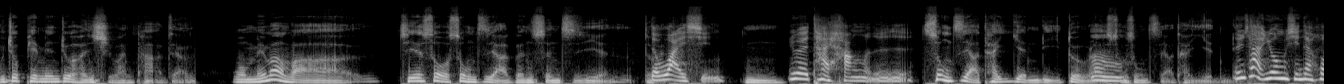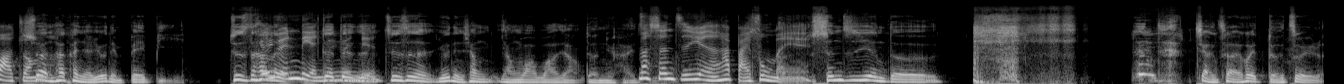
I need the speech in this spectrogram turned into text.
我就偏偏就很喜欢她这样。我没办法接受宋智雅跟申智妍的外形，嗯，因为太夯了，是不是？宋智雅太艳丽，对我来说，宋智雅太艳丽，因为她很用心在化妆，虽然她看起来有点 baby。就是她圆圆脸，对对对，就是有点像洋娃娃这样的女孩子。那申之燕呢？她白富美。申之燕的 讲出来会得罪人。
